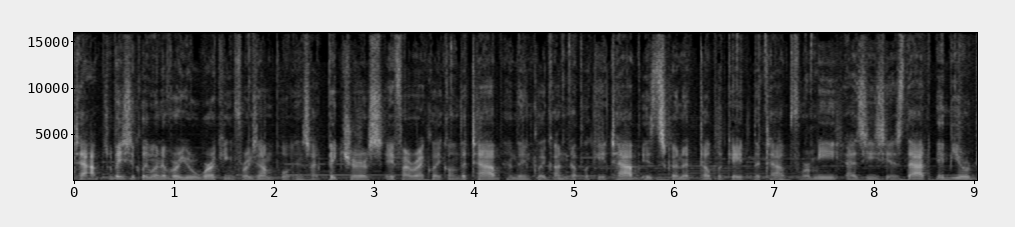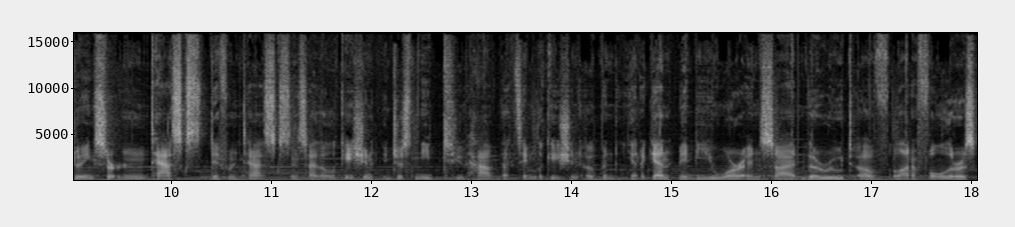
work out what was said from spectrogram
tab. So basically whenever you're working, for example, inside pictures, if I right click on the tab and then click on duplicate tab, it's going to duplicate the tab for me as easy as that. Maybe you're doing certain tasks, different tasks inside the location. You just need to have that same location opened yet again. Maybe you are inside the root of a lot of folders.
